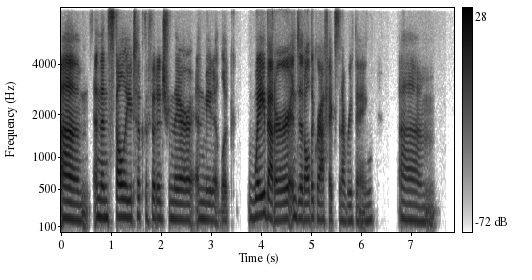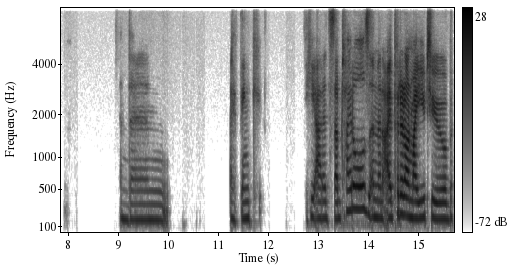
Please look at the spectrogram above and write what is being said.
um and then scully took the footage from there and made it look way better and did all the graphics and everything. Um, and then I think he added subtitles and then I put it on my YouTube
